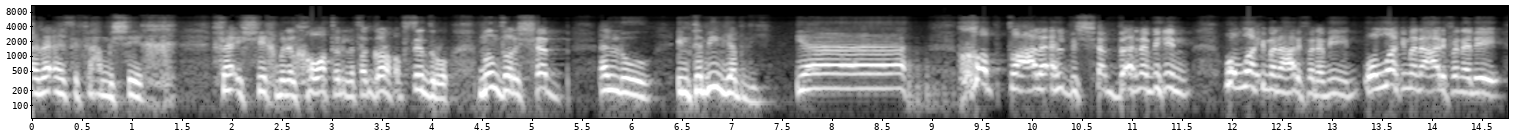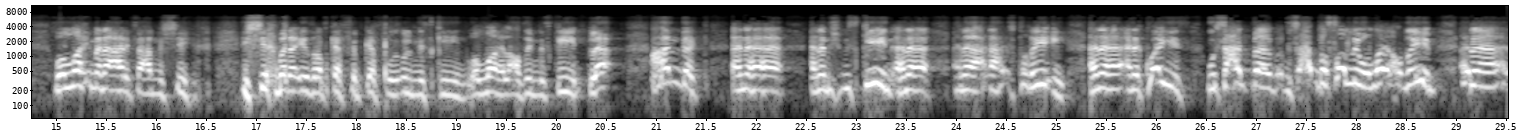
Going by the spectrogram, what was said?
أنا آسف يا عم الشيخ. فاق الشيخ من الخواطر اللي فجرها في صدره. منظر الشاب قال له أنت مين يا ابني؟ يا خبطة على قلب الشاب أنا مين؟ والله ما أنا عارف أنا مين والله ما أنا عارف أنا ليه والله ما أنا عارف يا عم الشيخ. الشيخ بدأ يضرب كف بكف ويقول مسكين والله العظيم مسكين. لا عندك أنا أنا مش مسكين أنا أنا أنا عارف طريقي أنا أنا كويس. وساعات. ساعات بصلي والله العظيم. أنا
